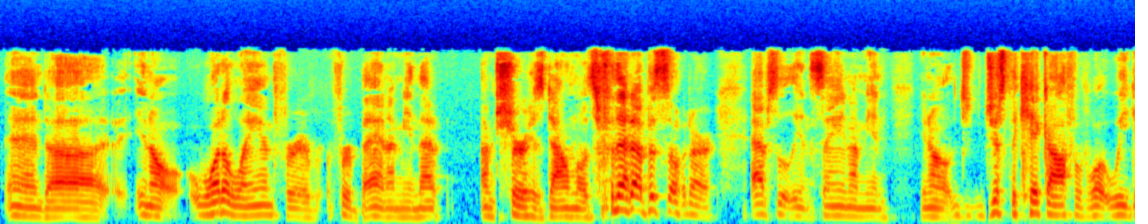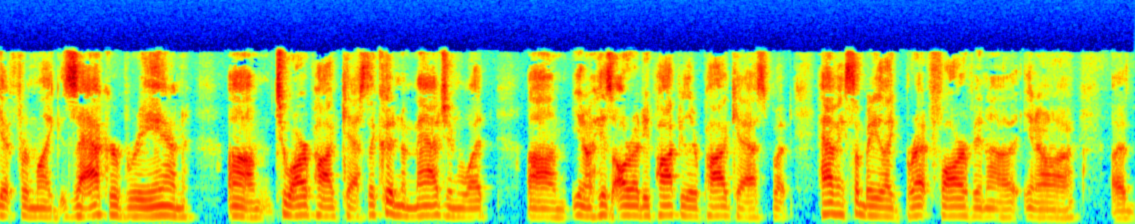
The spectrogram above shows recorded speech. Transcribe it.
And uh, you know what a land for for Ben. I mean that I'm sure his downloads for that episode are absolutely insane. I mean, you know, j- just the kickoff of what we get from like Zach or Brienne um, to our podcast. I couldn't imagine what um, you know his already popular podcast, but having somebody like Brett Favre in a you know a, a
